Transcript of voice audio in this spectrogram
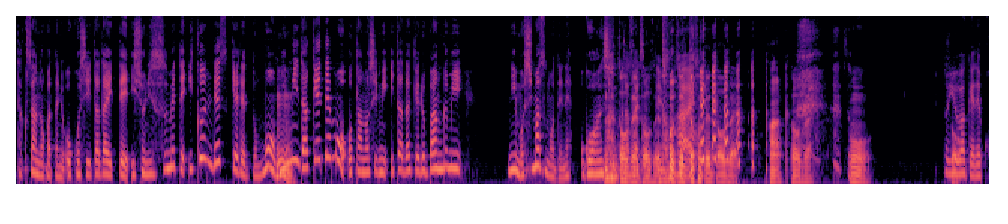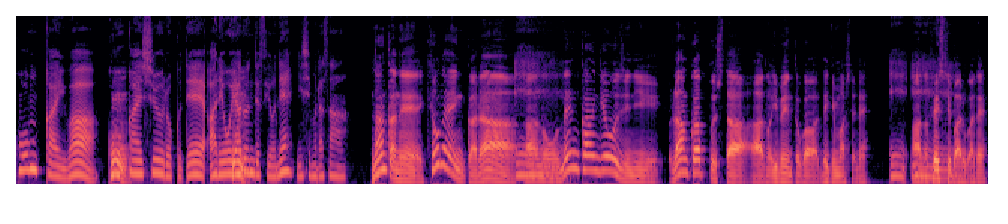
たくさんの方にお越しいただいて一緒に進めていくんですけれども、うん耳だけでもお楽しみいただける番組にもしますのでねご安心く当ださい。然当然当然はい。当然当然。はい当然。そう。うん。というわけで今回は公開収録であれをやるんですよね、西村さん。なんかね去年から、えー。あの年間行事にランクアップしたあのイベントができましてね、えーあのえーフェスティバルがね。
